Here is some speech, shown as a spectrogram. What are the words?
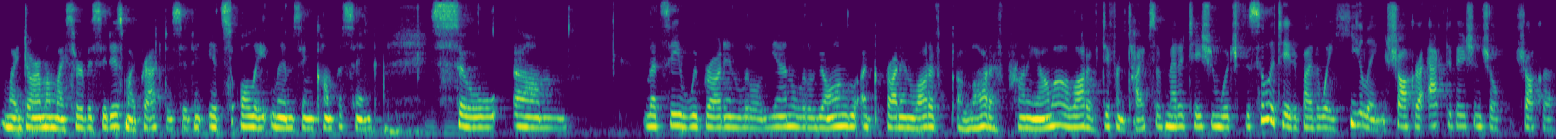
my dharma, my service. It is my practice. It, it's all eight limbs encompassing. So um, let's see, we brought in a little yin, a little yang. I brought in a lot of a lot of pranayama, a lot of different types of meditation, which facilitated, by the way, healing, chakra activation, chakra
